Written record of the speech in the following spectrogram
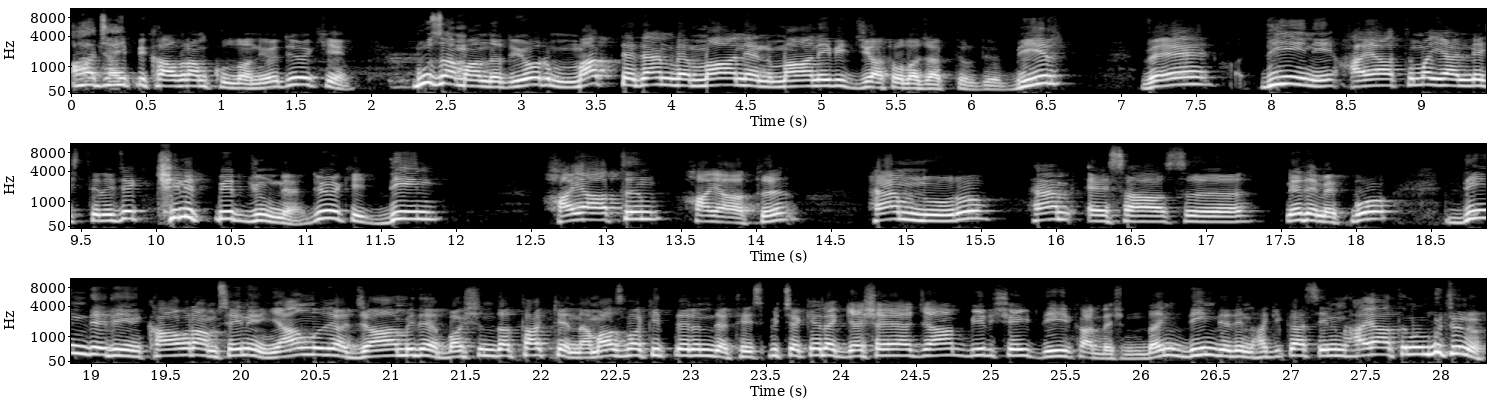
acayip bir kavram kullanıyor. Diyor ki bu zamanda diyor maddeden ve manen manevi cihat olacaktır diyor. Bir ve dini hayatıma yerleştirecek kilit bir cümle. Diyor ki din hayatın hayatı hem nuru hem esası. Ne demek bu? Din dediğin kavram senin yalnızca camide başında takken namaz vakitlerinde tesbih çekerek yaşayacağın bir şey değil kardeşim. Din dediğin hakikat senin hayatının bütünü.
